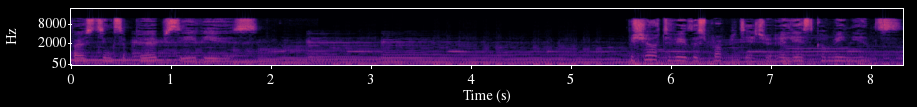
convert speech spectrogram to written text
boasting superb sea views. Be sure to view this property at your earliest convenience.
